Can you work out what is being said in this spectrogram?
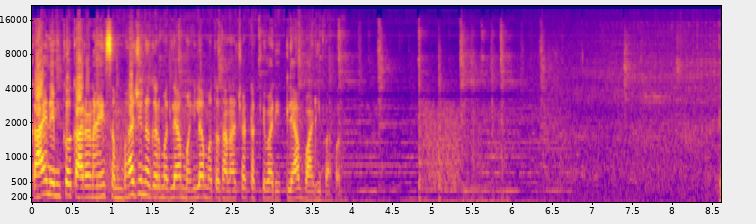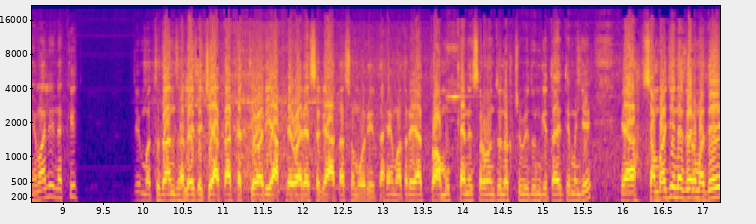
काय नेमकं कारण आहे संभाजीनगरमधल्या महिला मतदानाच्या टक्केवारीतल्या वाढीबाबत? हेमाली नक्कीच जे मतदान झालंय त्याची आता टक्केवारी आकडेवाऱ्या सगळ्या आता समोर येत आहे. मात्र यात प्रामुख्याने सर्वांचं लक्ष वेधून घेत आहे ते म्हणजे या संभाजीनगरमध्ये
